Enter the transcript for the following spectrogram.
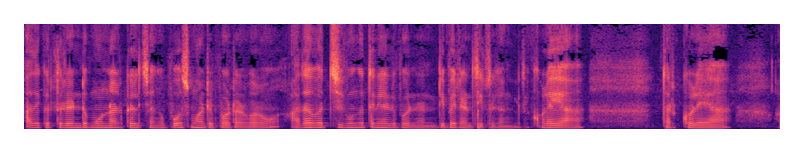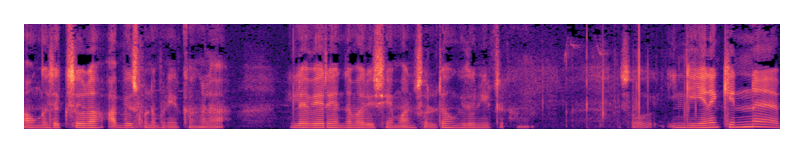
அதுக்கு ரெண்டு மூணு நாள் கழிச்சு அங்கே போஸ்ட்மார்ட் ரிப்போர்ட்டர் வரும். அதை வச்சு இவங்க தனியாக டிபேட் டிபேட் நடத்திட்டு இருக்காங்க. இது கொலையா? தற்கொலையா? அவங்க செக்ஸுவலாக அப்யூஸ் பண்ண பண்ணியிருக்காங்களா? இல்லை வேறு எந்த மாதிரி விஷயமான்னு சொல்லிட்டு அவங்க இது பண்ணிகிட்டு இருக்காங்க. ஸோ இங்கே எனக்கு என்ன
